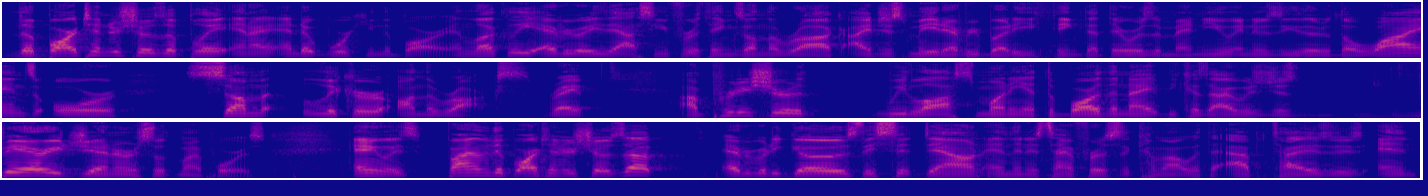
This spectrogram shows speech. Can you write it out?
the bartender shows up late and I end up working the bar. And luckily everybody's asking for things on the rock. I just made everybody think that there was a menu and it was either the wines or some liquor on the rocks, right? I'm pretty sure we lost money at the bar the night because I was just very generous with my pours. Anyways, finally the bartender shows up. Everybody goes, they sit down, and then it's time for us to come out with the appetizers. And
